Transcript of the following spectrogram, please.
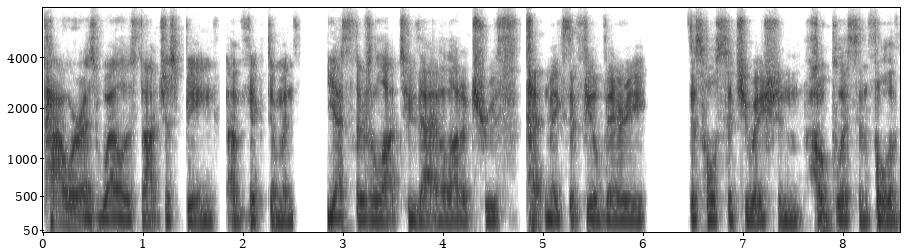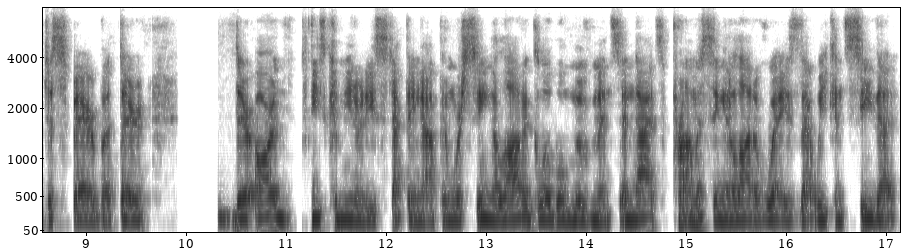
power as well as not just being a victim. And yes, there's a lot to that and a lot of truth that makes it feel very, this whole situation hopeless and full of despair, but there, there are these communities stepping up and we're seeing a lot of global movements and that's promising in a lot of ways that we can see that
